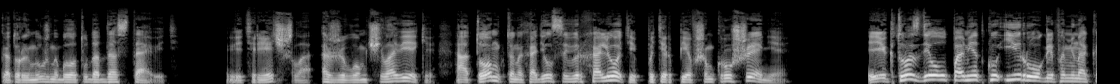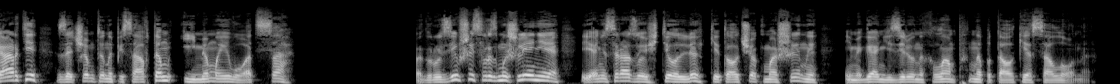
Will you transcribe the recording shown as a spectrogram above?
который нужно было туда доставить? Ведь речь шла о живом человеке, о том, кто находился в верхолете, потерпевшем крушение. И кто сделал пометку иероглифами на карте, зачем-то написав там имя моего отца. Погрузившись в размышления, я не сразу ощутил легкий толчок машины и мигание зеленых ламп на потолке салона.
